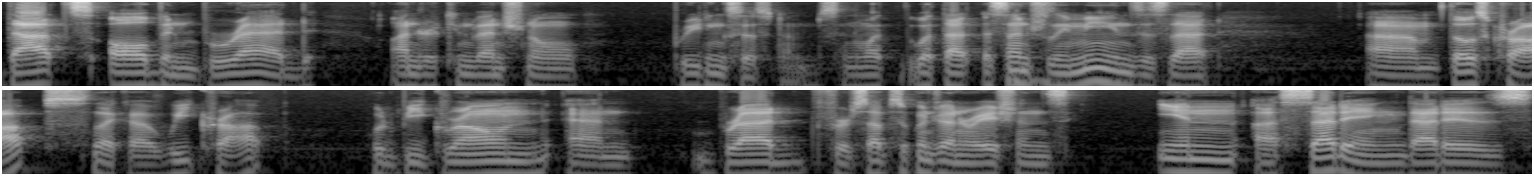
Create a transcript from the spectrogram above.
that's all been bred under conventional breeding systems. And what, what that essentially means is that um, those crops, like a wheat crop, would be grown and bred for subsequent generations in a setting that is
